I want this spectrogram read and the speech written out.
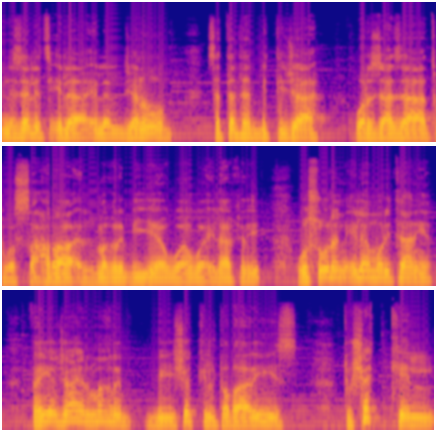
نزلت إلى إلى الجنوب ستذهب باتجاه ورزازات والصحراء المغربية وإلى آخره وصولا إلى موريتانيا. فهي جاية المغرب بشكل تضاريس تشكل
